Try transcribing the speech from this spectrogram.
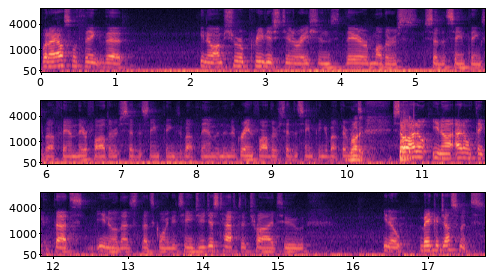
But I also think that you know, I'm sure previous generations, their mothers said the same things about them, their fathers said the same things about them, and then their grandfathers said the same thing about their right. So right. I don't, you know, I don't think that that's, you know, that's that's going to change. You just have to try to you know, make adjustments.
